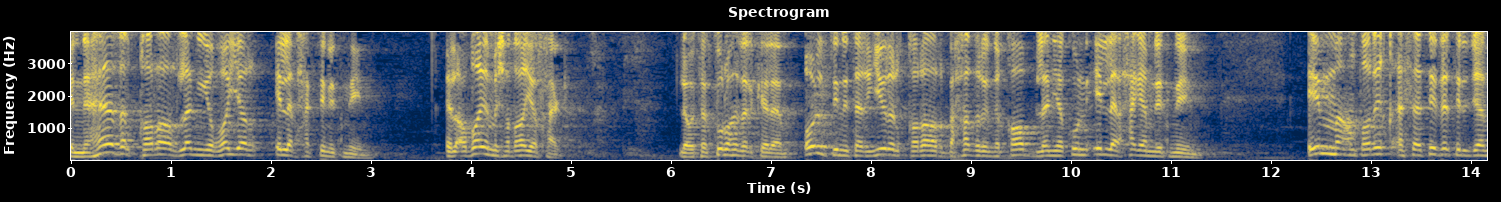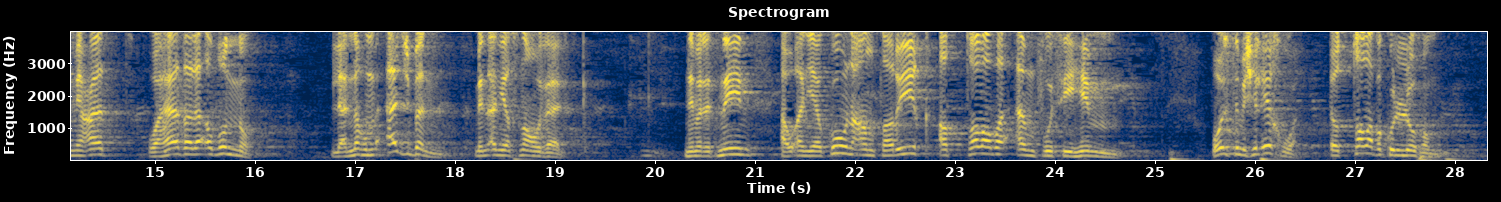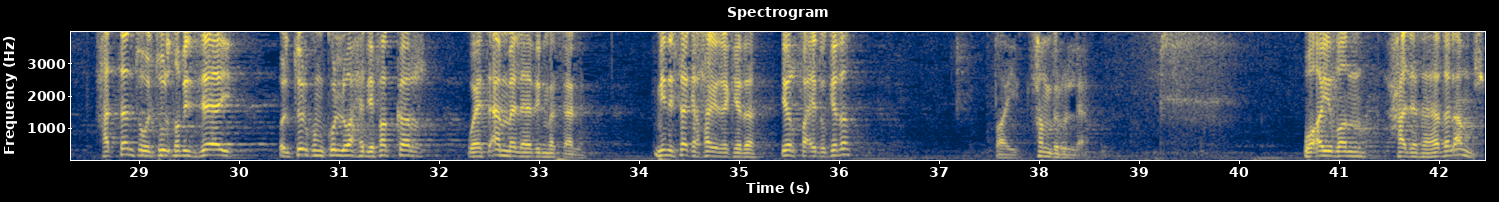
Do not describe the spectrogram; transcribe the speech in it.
إن هذا القرار لن يغير إلا بحاجتين اتنين. القضايا مش هتغير حاجة. لو تذكروا هذا الكلام قلت إن تغيير القرار بحظر النقاب لن يكون إلا حاجة من اتنين. إما عن طريق أساتذة الجامعات وهذا لا أظنه لأنهم أجبن من أن يصنعوا ذلك. نمرة اثنين أو أن يكون عن طريق الطلبة أنفسهم. قلت مش الإخوة الطلبة كلهم. حتى أنتوا قلتوا لي طب إزاي؟ قلت لكم كل واحد يفكر ويتأمل هذه المسألة. مين الفاكر حاجة زي كده؟ يرفع ايده كده. طيب الحمد لله. وأيضا حدث هذا الأمر.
